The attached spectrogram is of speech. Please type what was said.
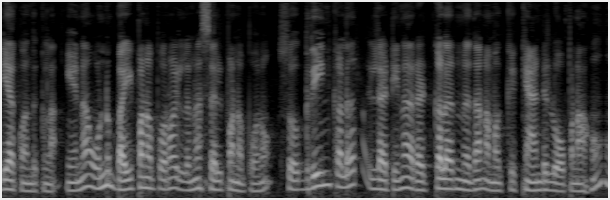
ஐடியாவுக்கு வந்துக்கலாம். ஏன்னா ஒன்று பை பண்ண போகிறோம் இல்லைனா செல் பண்ண போகிறோம் ஸோ க்ரீன் கலர் இல்லாட்டினா ரெட் கலர்னு தான் நமக்கு கேண்டில் ஓப்பன் ஆகும்.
